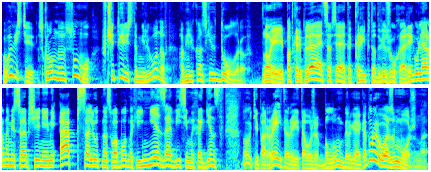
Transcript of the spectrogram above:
вывести скромную сумму в 400 миллионов американских долларов. Ну и подкрепляется вся эта криптодвижуха регулярными сообщениями абсолютно свободных и независимых агентств, ну типа Рейтера и того же Блумберга, которые, возможно,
